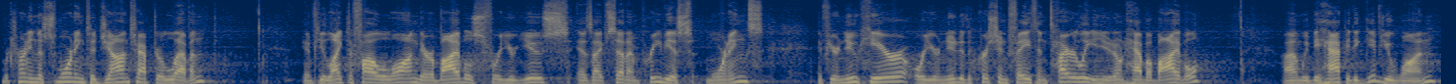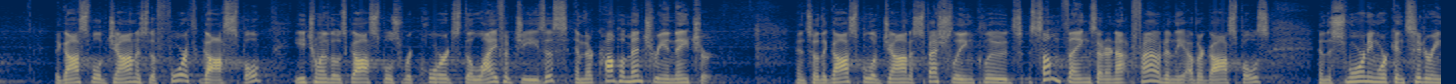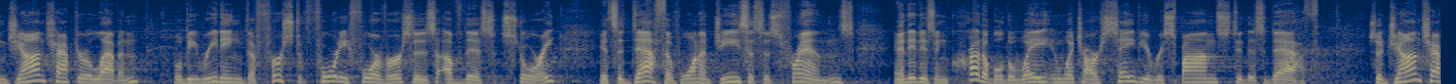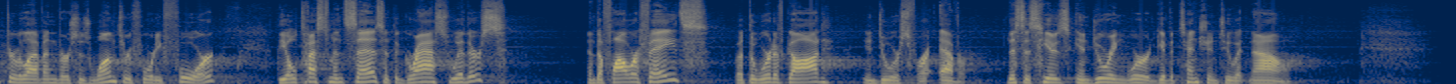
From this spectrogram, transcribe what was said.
We're turning this morning to John chapter 11. And if you'd like to follow along, there are Bibles for your use, as I've said on previous mornings. If you're new here or you're new to the Christian faith entirely and you don't have a Bible, um, we'd be happy to give you one. The Gospel of John is the fourth Gospel. Each one of those Gospels records the life of Jesus, and they're complementary in nature. And so the Gospel of John especially includes some things that are not found in the other Gospels and this morning we're considering John chapter 11. We'll be reading the first 44 verses of this story. It's the death of one of Jesus' friends, and it is incredible the way in which our Savior responds to this death. So, John chapter 11, verses 1 through 44, the Old Testament says that the grass withers and the flower fades, but the Word of God endures forever. This is His enduring Word. Give attention to it now.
